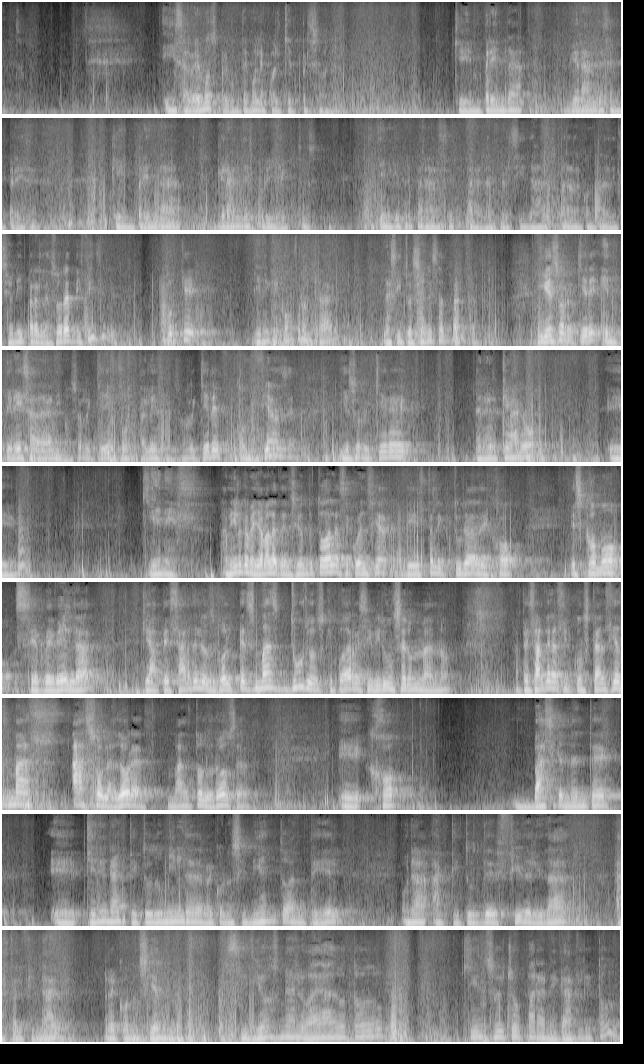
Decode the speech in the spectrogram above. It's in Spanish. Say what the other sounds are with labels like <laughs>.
Y sabemos, preguntémosle a cualquier persona que emprenda grandes empresas, que emprenda grandes proyectos, que tiene que prepararse para la adversidad, para la contradicción y para las horas difíciles, porque tiene que confrontar las situaciones adversas. Y eso requiere entereza de ánimo, eso requiere fortaleza, eso requiere confianza y eso requiere tener claro eh, quién es. A mí lo que me llama la atención de toda la secuencia de esta lectura de Job es cómo se revela que a pesar de los golpes más duros que pueda recibir un ser humano, a pesar de las circunstancias más asoladoras, más dolorosas, eh, Job básicamente eh, tiene una actitud humilde de reconocimiento ante él una actitud de fidelidad hasta el final, reconociendo, si Dios me lo ha dado todo, ¿quién soy yo para negarle todo?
